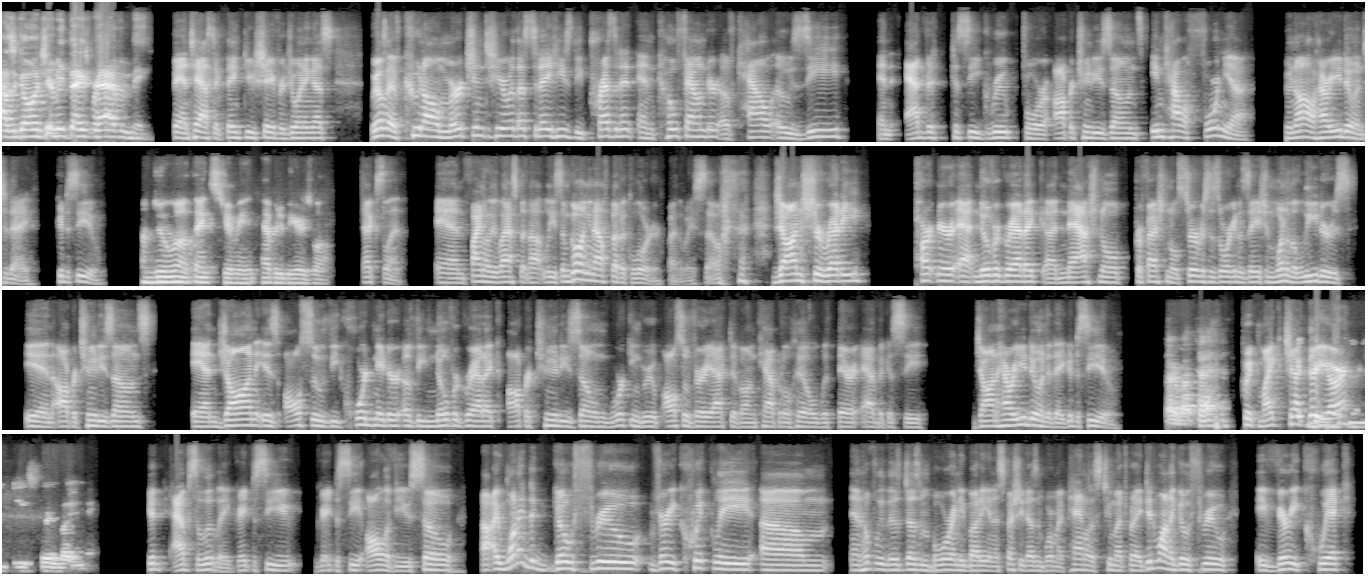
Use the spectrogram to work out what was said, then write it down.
How's it going, Jimmy? Thanks for having me. Fantastic. Thank you, Shay, for joining us. We also have Kunal Merchant here with us today. He's the president and co-founder of Cal OZ, an advocacy group for opportunity zones in California. Kunal, how are you doing today? Good to see you. I'm doing well. Thanks, Jimmy. Happy to be here as well. Excellent. And finally, last but not least, I'm going in alphabetical order, by the way. So, John Sciarretti, partner at Novogradac, a national professional services organization, one of the leaders in opportunity zones. And John is also the coordinator of the Novogradac Opportunity Zone Working Group, also very active on Capitol Hill with their advocacy. John, how are you doing today? Good to see you. Sorry about that. Quick mic check. There you are. Thanks for inviting me. Good, absolutely. Great to see you. Great to see all of you. So uh, I wanted to go through very quickly, um, and hopefully this doesn't bore anybody, and especially doesn't bore my panelists too much. But I did want to go through a very quick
